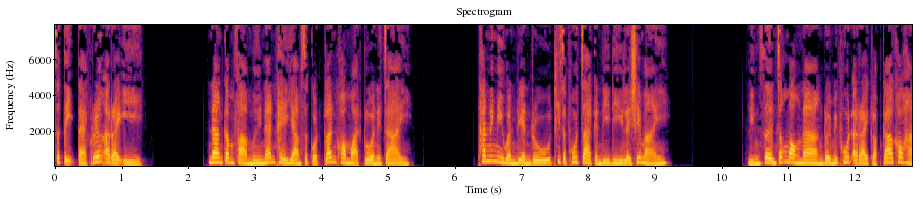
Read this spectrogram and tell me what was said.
สติแตกเรื่องอะไรอีก นางกำฝ่ามือแน่นพยายามสะกดกลั้นความหวาดกลัวในใจ ท่านไม่มีวันเรียนรู้ที่จะพูดจากันดีๆ เลยใช่ไหม หลินเซินจ้องมองนางโดยไม่พูดอะไรกลับก้าวเข้าหา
